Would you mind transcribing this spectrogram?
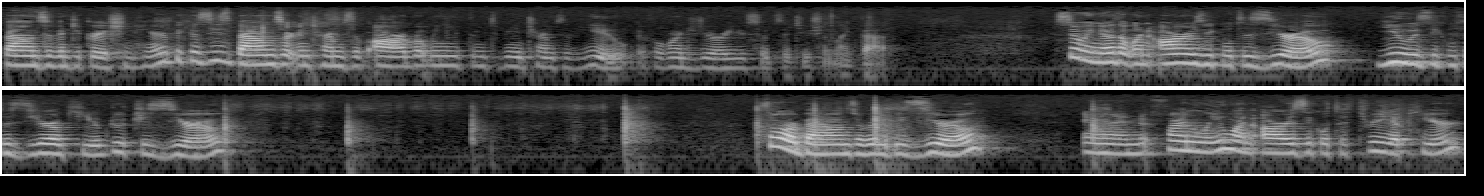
bounds of integration here because these bounds are in terms of r, but we need them to be in terms of u if we're going to do our u substitution like that. So we know that when r is equal to 0, u is equal to 0 cubed, which is 0. So our bounds are going to be 0. And finally, when r is equal to 3 up here,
